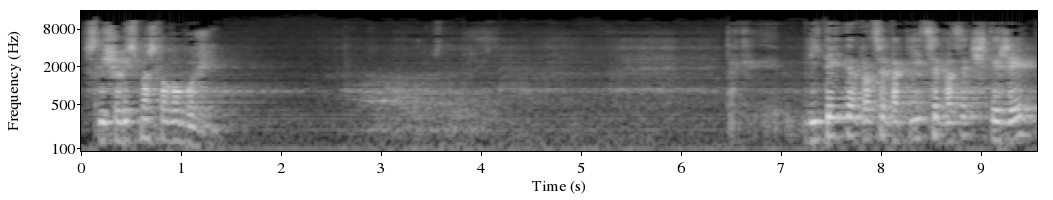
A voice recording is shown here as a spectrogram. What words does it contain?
Slyšeli jsme slovo Boží. Tak vítejte v roce 2024.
